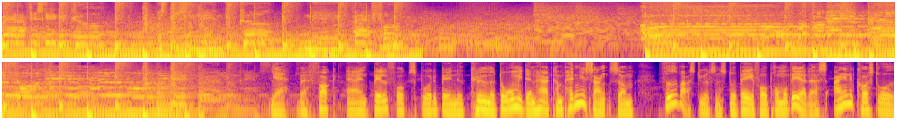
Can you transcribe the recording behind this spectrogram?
men er fisk ikke kød. Jeg spiser mindre kød, mere bælfrugt. Ja, hvad fuck er en bælfrugt, spurgte bandet Køln og Dome i den her kampagnesang, som Fødevarestyrelsen stod bag for at promovere deres egne kostråd,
